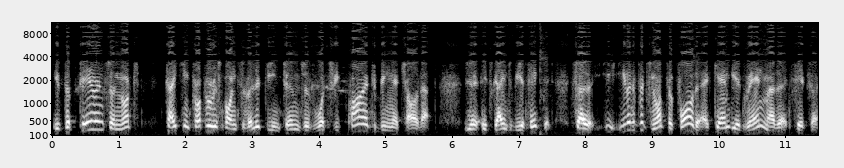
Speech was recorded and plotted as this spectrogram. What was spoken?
if the parents are not taking proper responsibility in terms of what's required to bring that child up, it's going to be affected. So even if it's not the father, it can be a grandmother, etc.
